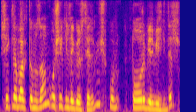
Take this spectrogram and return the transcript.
Şekle baktığımız zaman o şekilde gösterilmiş. Bu doğru bir bilgidir.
